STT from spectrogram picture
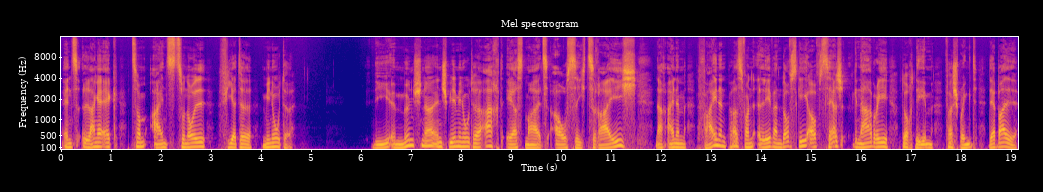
ins lange Eck zum 1 zu 0, vierte Minute. Die Münchner in Spielminute 8 erstmals aussichtsreich. Nach einem feinen Pass von Lewandowski auf Serge Gnabry, doch dem verspringt der Ball.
